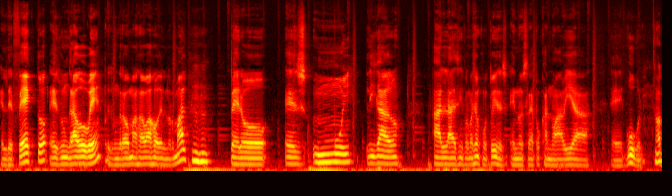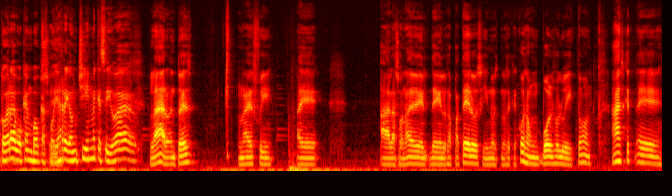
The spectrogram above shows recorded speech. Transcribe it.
El defecto es un grado B, pues es un grado más abajo del normal, pero es muy ligado a la desinformación, como tú dices. En nuestra época no había eh, Google. No, todo era de boca en boca. Sí. Podías regar un chisme que se iba. Claro, entonces una vez fui eh, a la zona de, de los zapateros y no, no sé qué cosa, un bolso Louis Vuitton. Ah, es que eh,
